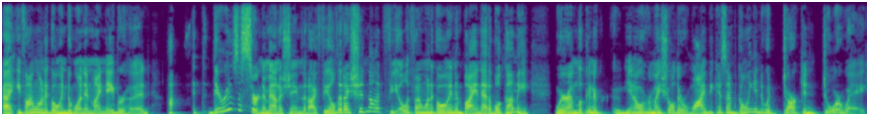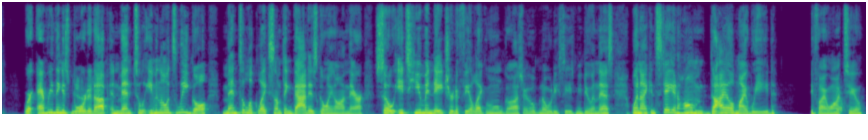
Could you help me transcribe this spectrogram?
Uh, if I want to go into one in my neighborhood, I, there is a certain amount of shame that I feel that I should not feel if I want to go in and buy an edible gummy where I'm looking, yeah. you know, over my shoulder. Why? Because I'm going into a darkened doorway where everything is boarded yeah. up and meant to, even though it's legal, meant to look like something bad is going on there. So it's human nature to feel like, oh gosh, I hope nobody sees me doing this when I can stay at home, dial my weed if I want yep. to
